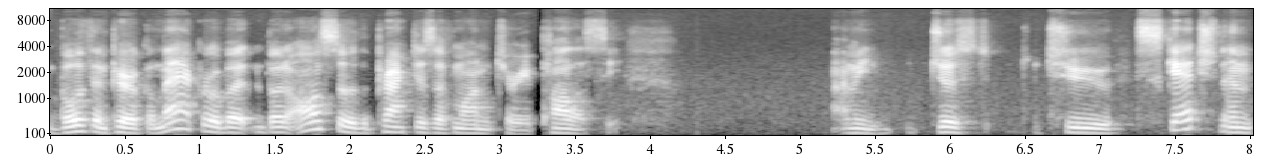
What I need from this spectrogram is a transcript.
both empirical macro, but, but also the practice of monetary policy. I mean, just to sketch them,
